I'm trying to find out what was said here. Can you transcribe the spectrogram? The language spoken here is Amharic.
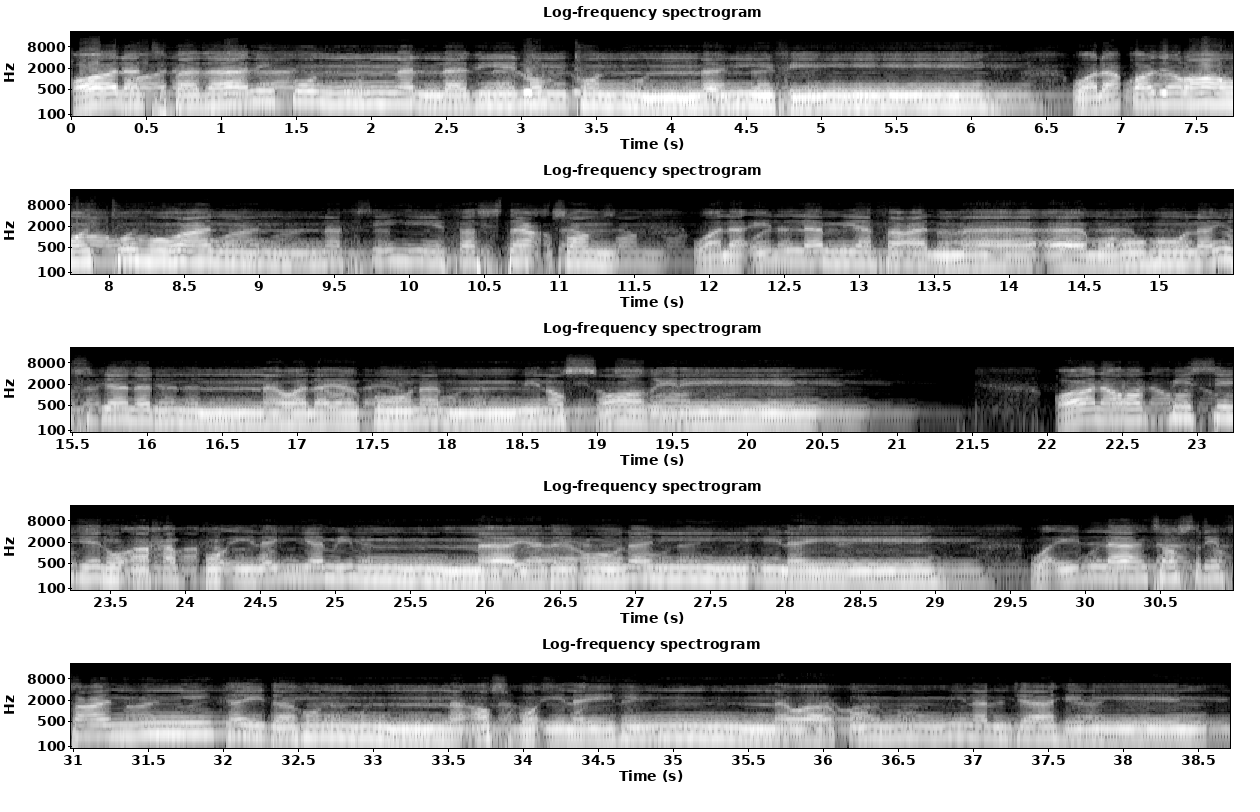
قالت فذلكن الذي لمتنني فيه. ولقد راودته عن نفسه فاستعصم. ولئن لم يفعل ما آمره ليسجنن وليكون من الصاغرين. قال رب السجن أحب إلي مما يدعونني إليه. وإلا تصرف عني كيدهن أصب إليهن وأكن من الجاهلين.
